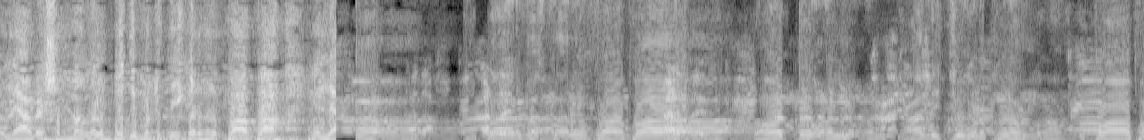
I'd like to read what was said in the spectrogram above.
എല്ലാ വിഷമങ്ങളും ബുദ്ധിമുട്ട് നീക്കണേ പാപ്പ. എല്ലാ നോട്ടങ്ങൾ കാണിച്ചു കൊടുക്കണം ഉപ്പാപ്പ.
